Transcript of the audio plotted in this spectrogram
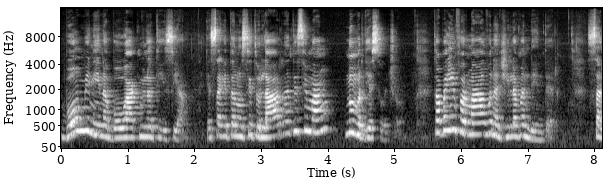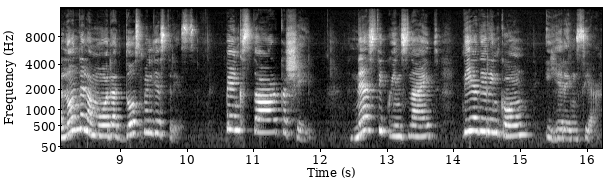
Bom menina, boa WACMI Notícia. Essa aqui está no titular na decimão, número 18. Também informava na Gila Vandenter. Salão de la Moda 2013. Pink Star Cachê. Nasty Queen's Night, Dia de Rincón e Gerência.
